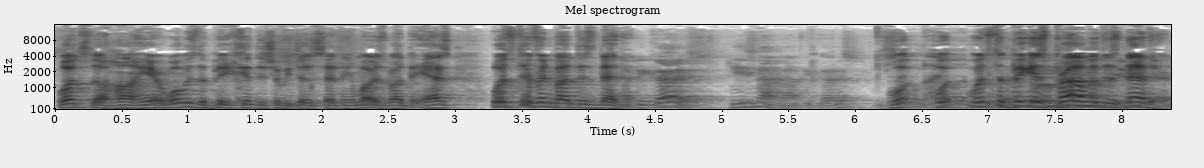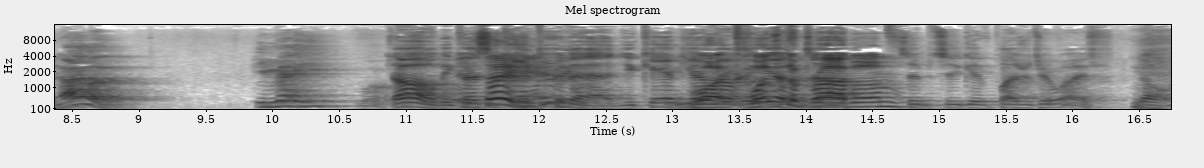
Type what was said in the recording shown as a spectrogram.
What's the huh here? What was the big chiddush that we just said? The Gemara was about to ask. What's different about this nether? He's not Kodesh. What, what, what's the biggest problem with this nether? Nyla. He met, he, well, Oh, because you can't do that. You can't. You What- have no what's the problem? To, to give pleasure to your wife? No,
